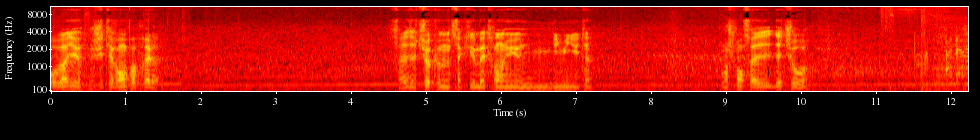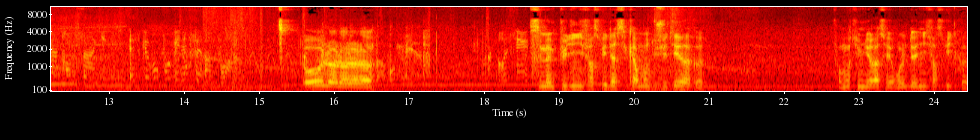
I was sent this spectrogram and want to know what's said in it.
Oh mon dieu, j'étais vraiment pas prêt là Ça va être chaud comme 5 km en une, une minute hein. Franchement ça va être chaud hein. Adama 35, est-ce que vous pouvez nous faire un point Oh là là là là. C'est même plus du Need for Speed là, c'est carrément du GTA quoi. Enfin moi tu me diras c'est le rôle de Need for Speed quoi.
